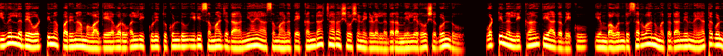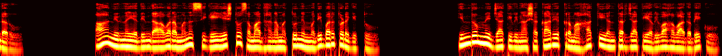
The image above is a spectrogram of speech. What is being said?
ಇವೆಲ್ಲದೆ ಒಟ್ಟಿನ ಪರಿಣಾಮವಾಗಿ ಅವರು ಅಲ್ಲಿ ಕುಳಿತುಕೊಂಡು ಇಡೀ ಸಮಾಜದ ಅನ್ಯಾಯ, ಅಸಮಾನತೆ, ಕಂದಾಚಾರ ಶೋಷಣೆಗಳೆಲ್ಲದರ ಮೇಲೆ ರೋಷಗೊಂಡು ಒಟ್ಟಿನಲ್ಲಿ ಕ್ರಾಂತಿಯಾಗಬೇಕು ಎಂಬ ಒಂದು ಸರ್ವಾನುಮತದ ನಿರ್ಣಯ ತಗೊಂಡರು. ಆ ನಿರ್ಣಯದಿಂದ ಅವರ ಮನಸ್ಸಿಗೆ ಎಷ್ಟೋ ಸಮಾಧಾನ ಮತ್ತು ನೆಮ್ಮದಿ ಬರತೊಡಗಿತ್ತು. ಹಿಂದೊಮ್ಮೆ ಜಾತಿ ವಿನಾಶ ಕಾರ್ಯಕ್ರಮ ಹಾಕಿ ಅಂತರ್ಜಾತಿಯ ವಿವಾಹವಾಗಬೇಕು.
